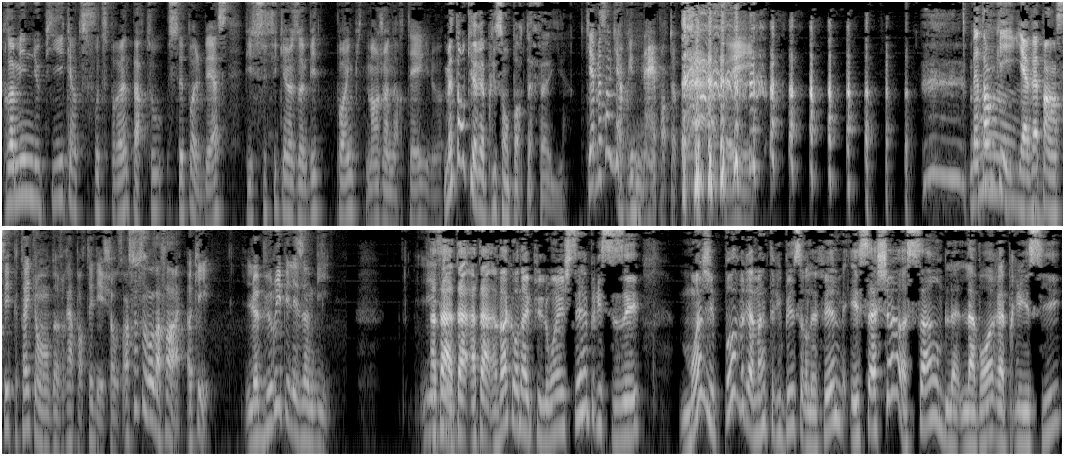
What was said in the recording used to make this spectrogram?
premier nu-pied quand tu faut que tu promènes partout, c'est pas le best. Puis il suffit qu'un zombie te pogne puis te mange un orteil, là. Mettons qu'il aurait pris son portefeuille. A qu'il a pris n'importe quoi. Mettons qu'il y avait pensé, peut-être qu'on devrait apporter des choses. Ah, ça, c'est une autre affaire. OK. Le bruit puis les zombies. Les Attends, zom- attends, attends, avant qu'on aille plus loin, je tiens à préciser, moi j'ai pas vraiment trippé sur le film et Sacha semble l'avoir apprécié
